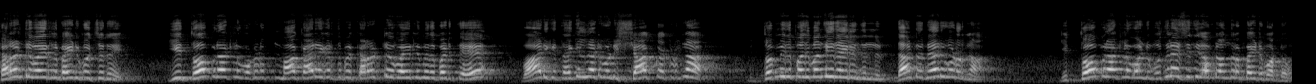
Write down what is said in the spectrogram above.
కరెంటు వైర్లు బయటకు వచ్చినాయి. ఈ తోపులాట్లు ఒకడు మా కార్యకర్తపై కరెంటు వైర్ల మీద పడితే వాడికి తగిలినటువంటి షాక్ అక్కడున్న తొమ్మిది పది మందికి తగిలింది. దాంట్లో నేను కూడా ఉన్నా. ఈ తోపులాట్లు వాడిని వదిలేసింది కాబట్టి అందరం బయటపడ్డాం.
